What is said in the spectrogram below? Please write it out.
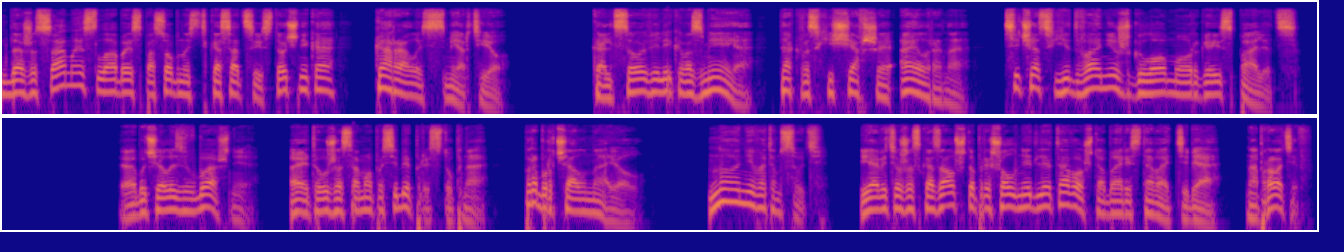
даже самая слабая способность касаться источника каралась смертью. Кольцо великого змея, так восхищавшее Айлрона, сейчас едва не жгло морга из палец. «Ты обучалась в башне, а это уже само по себе преступно», — пробурчал Найол. «Но не в этом суть. Я ведь уже сказал, что пришел не для того, чтобы арестовать тебя. Напротив,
